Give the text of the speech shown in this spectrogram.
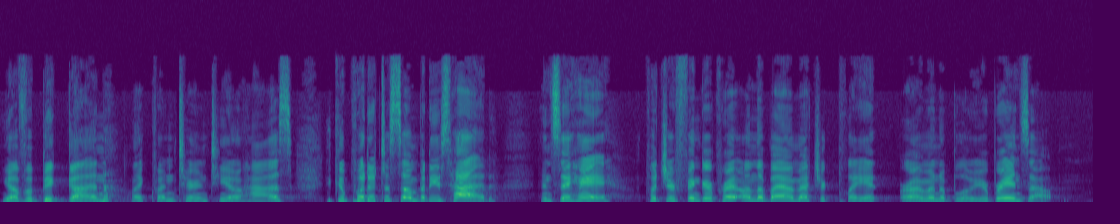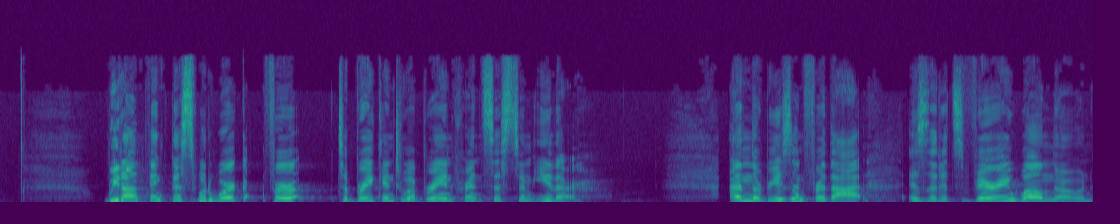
you have a big gun, like Quentin Tarantino has. You could put it to somebody's head and say, hey, put your fingerprint on the biometric plate, or I'm going to blow your brains out. We don't think this would work for, to break into a brain print system either. And the reason for that is that it's very well known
